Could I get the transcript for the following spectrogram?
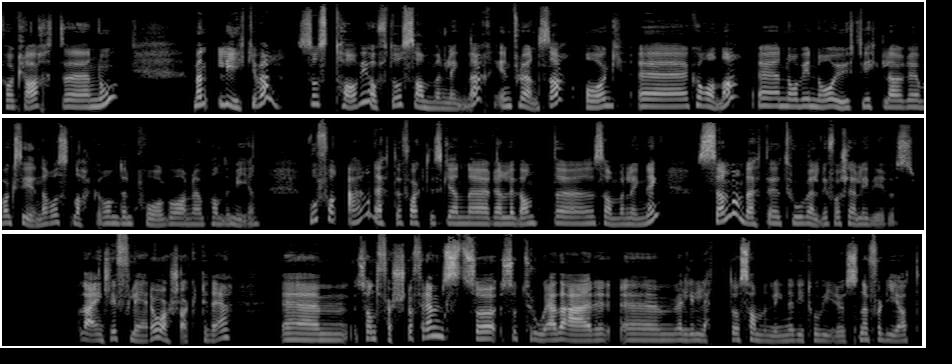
forklart nå. Men likevel så tar vi ofte og sammenligner influensa og eh, korona eh, når vi nå utvikler vaksiner og snakker om den pågående pandemien. Hvorfor er dette faktisk en eh, relevant eh, sammenligning, selv om dette er to veldig forskjellige virus? Det er egentlig flere årsaker til det. Um, sånn først og fremst så, så tror jeg det er um, veldig lett å sammenligne de to virusene, fordi at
